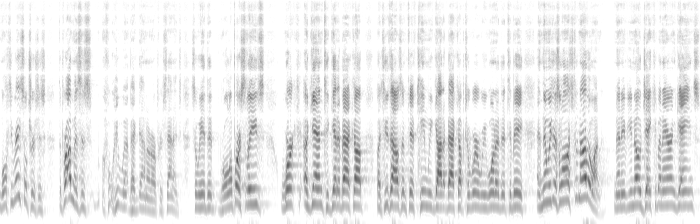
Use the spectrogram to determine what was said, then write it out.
multiracial churches. The problem is, is we went back down on our percentage. So we had to roll up our sleeves, work again to get it back up. By 2015, we got it back up to where we wanted it to be. And then we just launched another one. Many of you know Jacob and Aaron Gaines.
